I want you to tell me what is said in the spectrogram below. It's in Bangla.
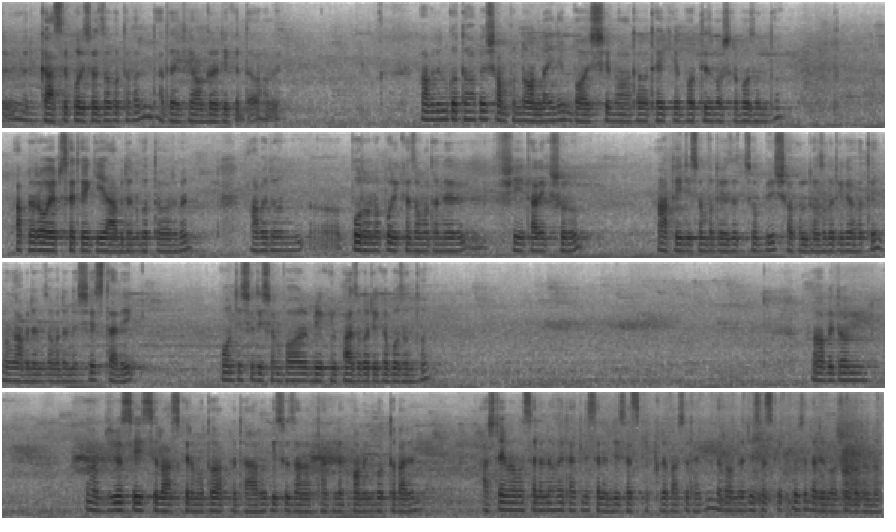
গাছের পরিচর্যা করতে পারেন, তাদেরকে অগ্রাধিকার দেওয়া হবে। আবেদন করতে হবে সম্পূর্ণ অনলাইনে বয়স সীমা আঠারো থেকে বত্রিশ বছর পর্যন্ত। আপনারা ওয়েবসাইটে গিয়ে আবেদন করতে পারবেন। আবেদন পুরনো পরীক্ষা জমাদানের ফি তারিখ শুরু। আটই ডিসেম্বর দু হাজার চব্বিশ সকাল দশ ঘটিকা হতে এবং আবেদন জমাদানের শেষ তারিখ উনত্রিশে ডিসেম্বর বিকেল পাঁচ ঘটিকা পর্যন্ত। আবেদন ভিউস এই ছিল আজকের মতো। আপনাদের আরও কিছু জানার থাকলে কমেন্ট করতে পারেন। ফার্স্ট টাইম আমার চ্যানেলে হয়ে থাকলে চ্যানেলটি সাবস্ক্রাইব করে পাশে থাকবেন। যারা অলরেডি সাবস্ক্রাইব করেছে তাদের অসংখ্য ধন্যবাদ।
